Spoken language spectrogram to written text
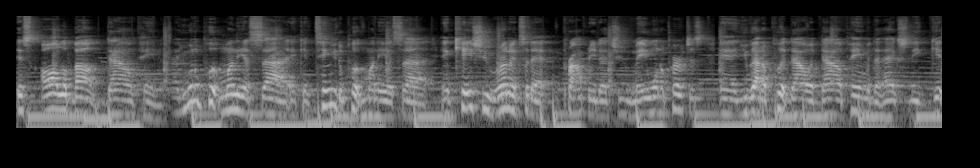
it's all about down payment. Now, you wanna put money aside and continue to put money aside in case you run into that property that you may wanna purchase and you gotta put down a down payment to actually get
